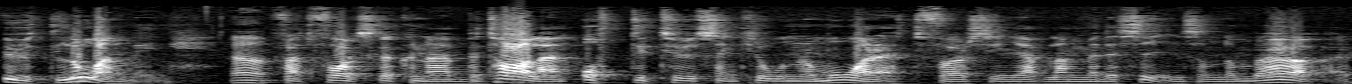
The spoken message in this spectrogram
utlåning. Ja. För att folk ska kunna betala en 80 000 kronor om året för sin jävla medicin som de behöver.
